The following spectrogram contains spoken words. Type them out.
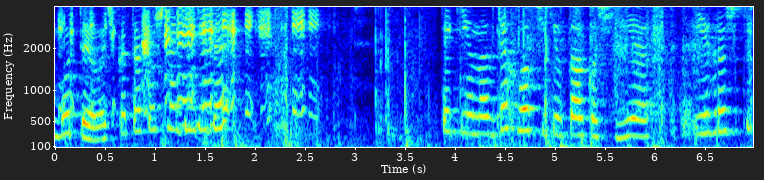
Бутилочка також набір іде. Такі у нас для хлопчиків також є іграшки.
